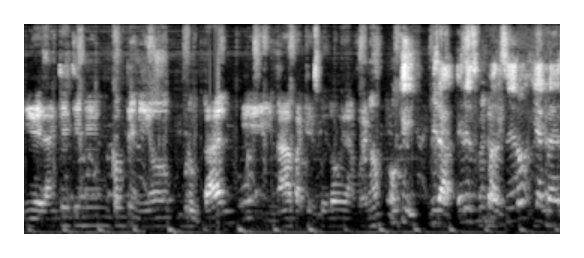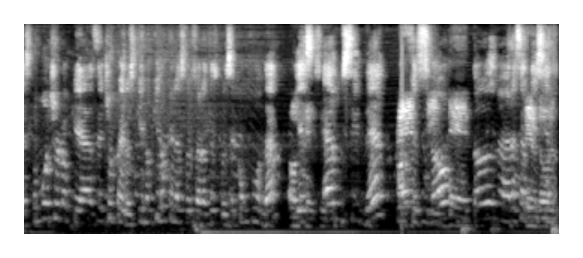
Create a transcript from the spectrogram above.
y verán que tienen contenido brutal y nada, para que después lo vean. Bueno, Ok, mira, eres Cuéntame. parcero y agradezco mucho lo que has hecho, pero es que no quiero que las personas después se confundan. Ok, y es sí. MC Dev, porque si no, todos me van a estar diciendo.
